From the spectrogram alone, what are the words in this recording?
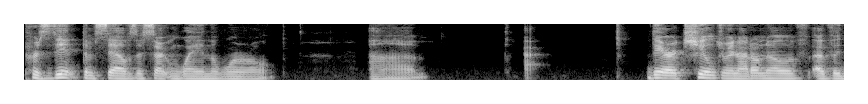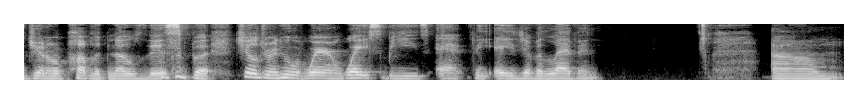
present themselves a certain way in the world. Um, there are children, I don't know if, if the general public knows this, but children who are wearing waist beads at the age of 11. Um,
